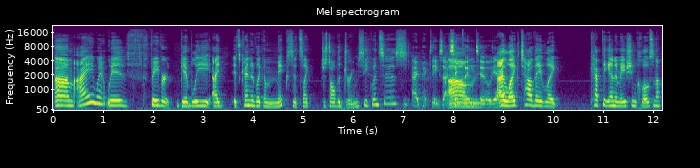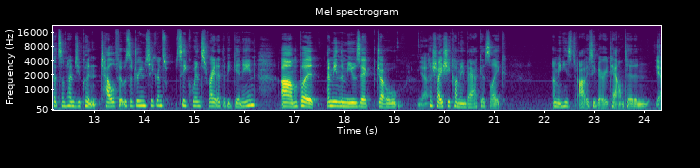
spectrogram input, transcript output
Um, I went with favorite Ghibli. I it's kind of like a mix. It's like just all the dream sequences. i picked the exact same Um, thing too yeah I liked how they like kept the animation close enough that sometimes you couldn't tell if it was a dream sequence sequence right at the beginning. Um, but I mean the music, Joe yeah coming back is like I mean, he's obviously very talented and Yeah.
